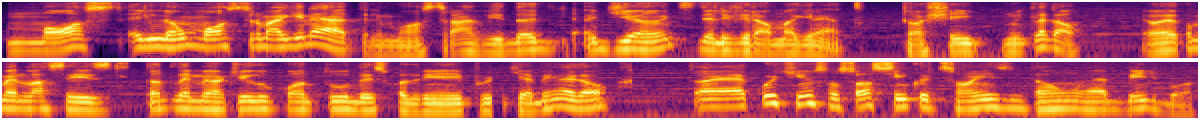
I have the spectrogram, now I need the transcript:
mostra. Ele não mostra o Magneto, ele mostra a vida de antes dele virar o Magneto. Eu achei muito legal. Eu recomendo lá vocês tanto ler meu artigo quanto ler esse quadrinho aí, porque é bem legal. Então é curtinho, são só cinco edições, então é bem de boa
